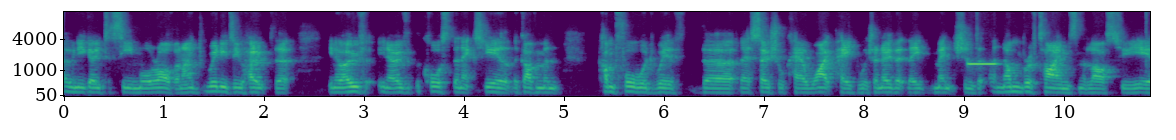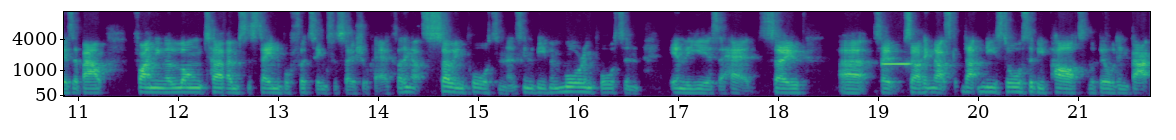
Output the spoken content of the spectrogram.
only going to see more of. And i really do hope that you know over you know over the course of the next year that the government come forward with the, their social care white paper, which I know that they mentioned a number of times in the last few years about finding a long-term sustainable footing for social care. Because I think that's so important. And it's going to be even more important in the years ahead. So, uh, so, so I think that's that needs to also be part of the building back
